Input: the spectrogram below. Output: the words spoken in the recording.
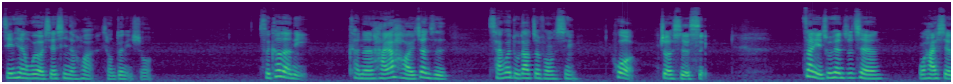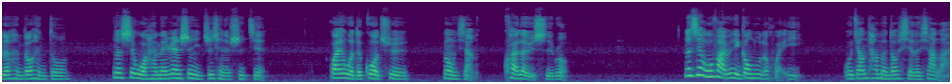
今天我有些新的话想对你说。此刻的你，可能还要好一阵子才会读到这封信或这些信。在你出现之前，我还写了很多很多，那是我还没认识你之前的世界，关于我的过去、梦想、快乐与失落。那些无法与你共度的回忆，我将它们都写了下来，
